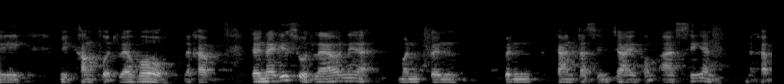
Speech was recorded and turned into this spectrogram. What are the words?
มีมี comfort level นะครับ แต่ในที่สุดแล้วเนี่ยมันเป็นเป็นการตัดสินใจของอาเซียนนะครับ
